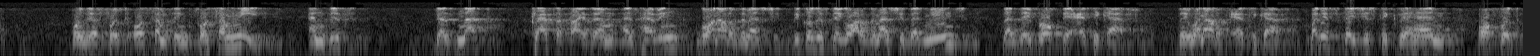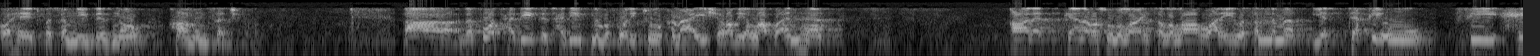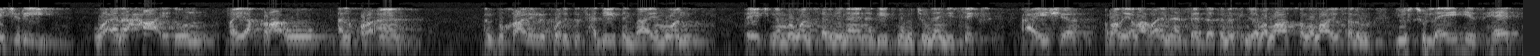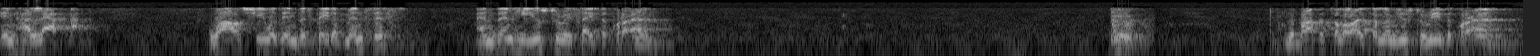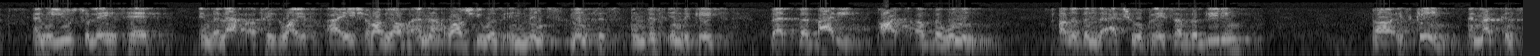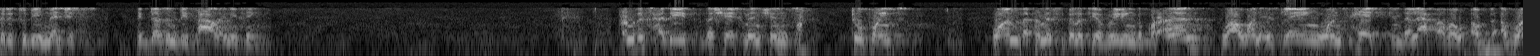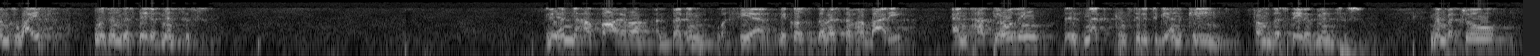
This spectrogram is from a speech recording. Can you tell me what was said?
or their foot or something for some need. And this does not classify them as having gone out of the masjid. Because if they go out of the masjid, that means that they broke their i'tikaf. They went out of i'tikaf. But if they just stick their hand or foot or head for some need, there's no harm in such. Uh, the fourth hadith is hadith number 42 from Aisha radiallahu anha قالت كان رسول الله صلى الله عليه وسلم يتقئ في حجري وأنا حائض فيقرأ القرآن البخاري reported this hadith in volume 1 page number 179 hadith number 296 Aisha radiallahu anha said that the Messenger of Allah sallallahu alayhi wasallam used to lay his head in her lap while she was in the state of menses and then he used to recite the Quran The Prophet ﷺ used to read the Quran and he used to lay his head in the lap of his wife Aisha radiallahu anha while she was in menses. And this indicates that the body parts of the woman, other than the actual place of the bleeding, uh, is clean and not considered to be najis. It doesn't defile anything. From this hadith, the Shaykh mentions two points one, the permissibility of reading the Quran while one is laying one's head in the lap of, a, of, of one's wife who is in the state of menses. لأنها طاهرة البدن والثياب because the rest of her body and her clothing is not considered to be unclean from the state of menses. Number two,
